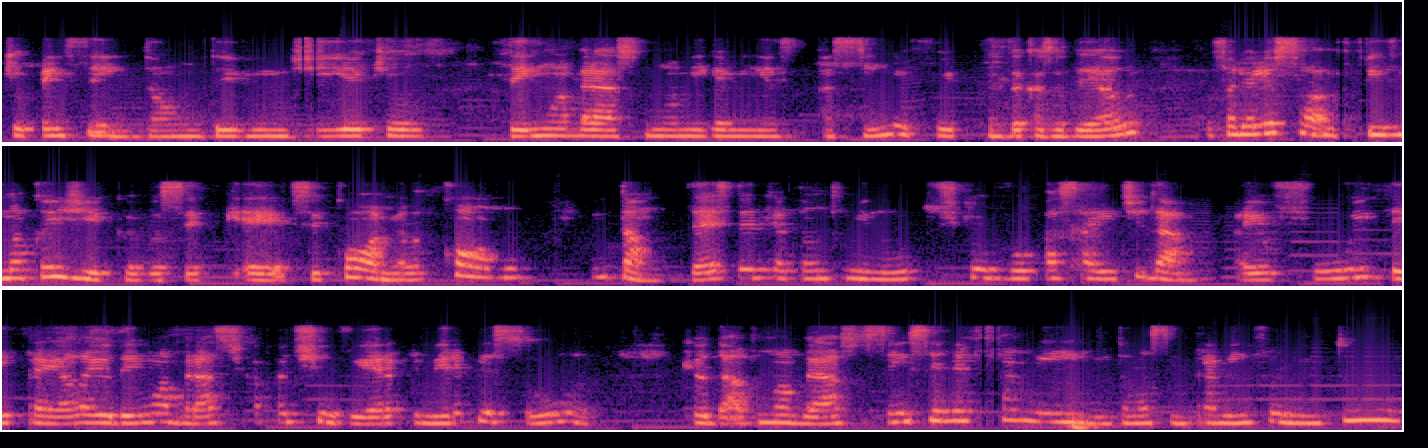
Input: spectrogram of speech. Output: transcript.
que eu pensei. Então, teve um dia que eu dei um abraço numa amiga minha assim, eu fui perto da casa dela. Eu falei: Olha só, fiz uma canjica, você, é, você come? Ela, como? Então, desce daqui a tantos minutos que eu vou passar e te dar. Aí eu fui, dei para ela, eu dei um abraço de capa de chuva. E era a primeira pessoa que eu dava um abraço sem ser minha família. Então, assim, para mim foi muito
